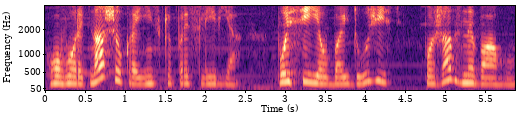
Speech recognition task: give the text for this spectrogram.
говорить наше українське прислів'я. Посіяв байдужість, пожав зневагу.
